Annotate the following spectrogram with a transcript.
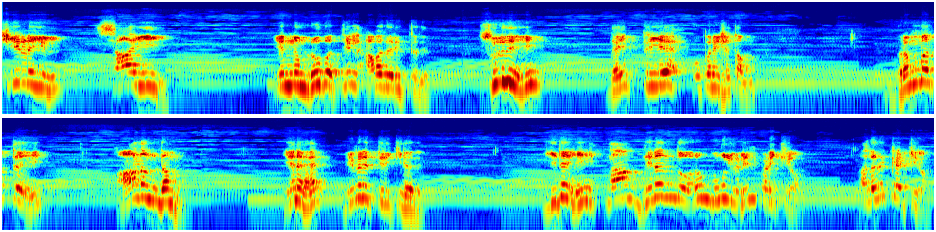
ஷீரடியில் சாயி என்னும் ரூபத்தில் அவதரித்தது. சுருதி தைத்திரிய உபனிஷதம் பிரம்மத்தை ஆனந்தம் என விவரித்திருக்கிறது. இதை நாம் தினந்தோறும் நூல்களில் படிக்கிறோம் அல்லது கேட்கிறோம்.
